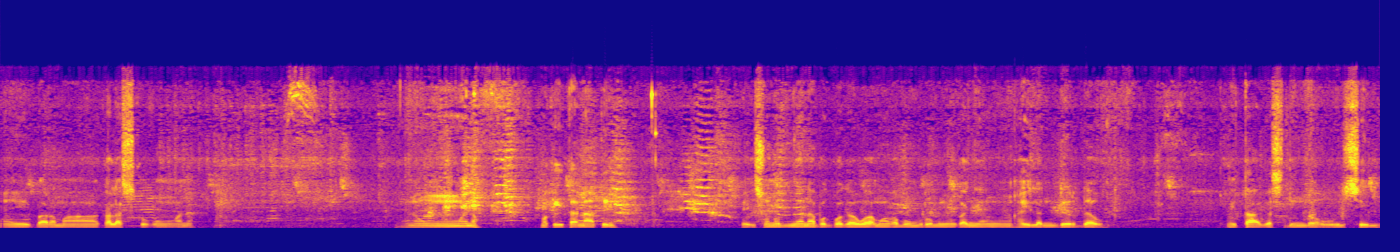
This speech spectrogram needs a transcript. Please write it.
Eh, para makalas ko kung ano, anong ano makita natin? Kaya isunod niya na pagpagawa mga kabumrum yung kanyang highlander daw. May tagas din daw oil seal.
